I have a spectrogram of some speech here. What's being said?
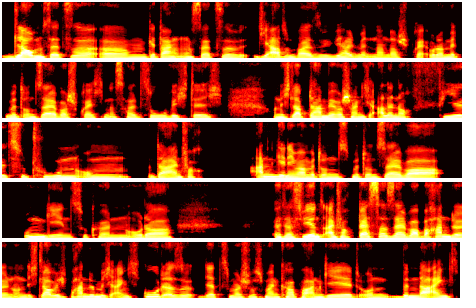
Glaubenssätze, ähm, Gedankensätze, die Art und Weise, wie wir halt miteinander sprechen oder mit, mit uns selber sprechen, ist halt so wichtig. Und ich glaube, da haben wir wahrscheinlich alle noch viel zu tun, um da einfach angenehmer mit uns, mit uns selber umgehen zu können oder äh, dass wir uns einfach besser selber behandeln. Und ich glaube, ich behandle mich eigentlich gut, also jetzt zum Beispiel, was meinen Körper angeht und bin da eigentlich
